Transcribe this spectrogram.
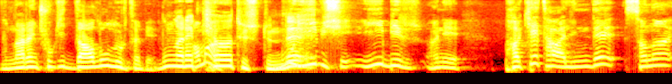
Bunlar hani çok iddialı olur tabii. Bunlar hep Ama kağıt Bu üstünde. iyi bir şey, iyi bir hani paket halinde sana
